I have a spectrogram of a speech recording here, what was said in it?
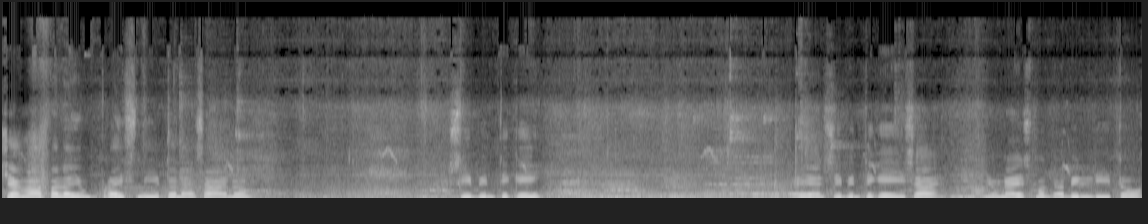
Siya nga pala yung price nito nasa ano 70k. Ayan, 70k isa. Yung nais mag-abil dito.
